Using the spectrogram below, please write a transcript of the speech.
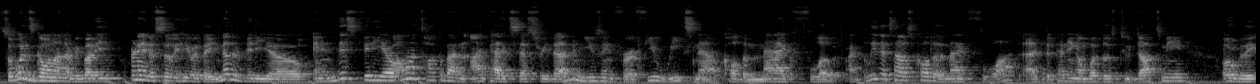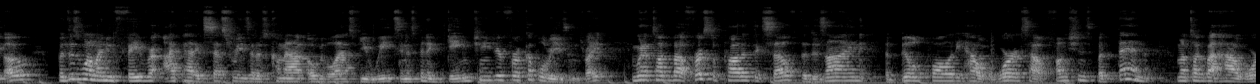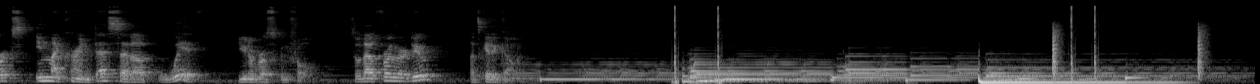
So what is going on everybody? Fernando Silva here with another video, and in this video I want to talk about an iPad accessory that I've been using for a few weeks now called the Mag Float. I believe that's how it's called, or the Mag Flot, uh, depending on what those two dots mean over the O. But this is one of my new favorite iPad accessories that has come out over the last few weeks, and it's been a game changer for a couple reasons, right? I'm gonna talk about first the product itself, the design, the build quality, how it works, how it functions, but then I'm gonna talk about how it works in my current desk setup with universal control. So without further ado, Let's get it going.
